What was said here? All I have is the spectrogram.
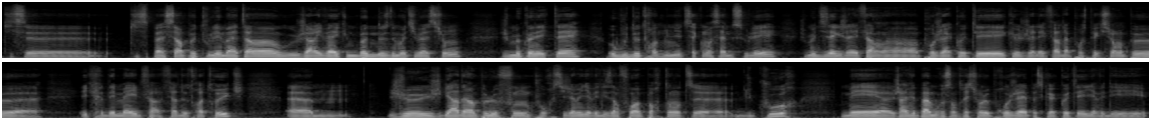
qui se, qui se passait un peu tous les matins où j'arrivais avec une bonne dose de motivation, je me connectais, au bout de 30 minutes ça commençait à me saouler, je me disais que j'allais faire un projet à côté, que j'allais faire de la prospection un peu, euh, écrire des mails, faire, faire deux trois trucs. Euh, je, je, gardais un peu le fond pour si jamais il y avait des infos importantes euh, du cours, mais j'arrivais pas à me concentrer sur le projet parce qu'à côté il y avait des,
